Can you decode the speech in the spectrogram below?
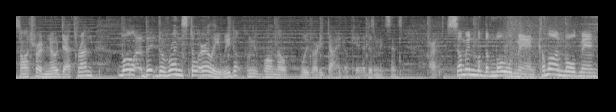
So much for a no death run. Well, the, the run's still early. We don't. I mean, well, no, we've already died. Okay, that doesn't make sense. All right, summon the mold man. Come on, mold man.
